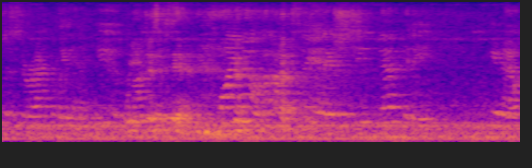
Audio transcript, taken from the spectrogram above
just directly at you. We I'm just did. Well, I know, but I'm saying as chief deputy, you know,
